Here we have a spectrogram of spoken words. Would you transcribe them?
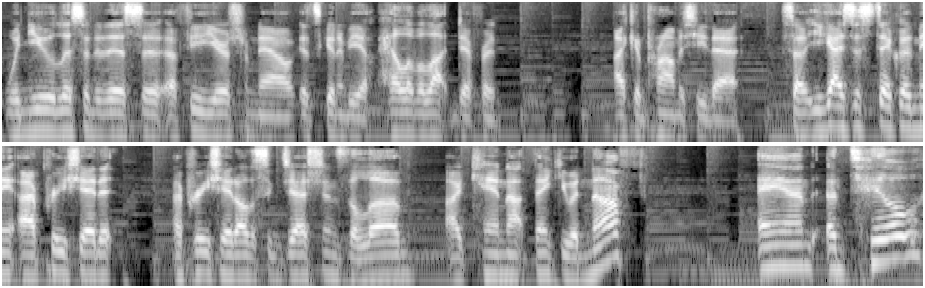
when you listen to this a, a few years from now, it's going to be a hell of a lot different. I can promise you that. So, you guys just stick with me. I appreciate it. I appreciate all the suggestions, the love. I cannot thank you enough. And until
